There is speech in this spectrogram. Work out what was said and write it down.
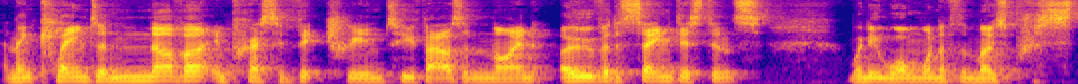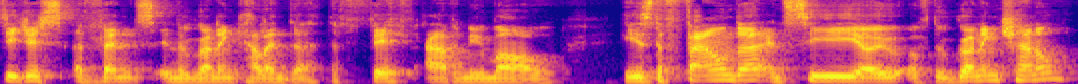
and then claimed another impressive victory in 2009 over the same distance when he won one of the most prestigious events in the running calendar, the Fifth Avenue Mile. He is the founder and CEO of the Running Channel,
